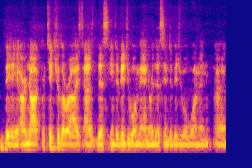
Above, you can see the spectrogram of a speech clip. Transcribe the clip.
they are not particularized as this individual man or this individual woman uh,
